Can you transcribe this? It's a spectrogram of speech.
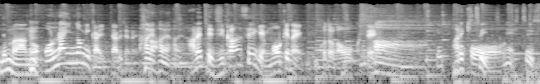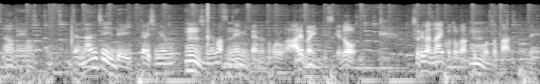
あでもあの、オンライン飲み会ってあるじゃないですな、か、はいはいはいあれって時間制限設けないことが多くて。あああれきついですね。きついですよね。うんじゃあ何時で一回閉め,、うん。閉めますね、うん。みたいなところがあればいいんですけどそれがないことが結構多々あるので、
